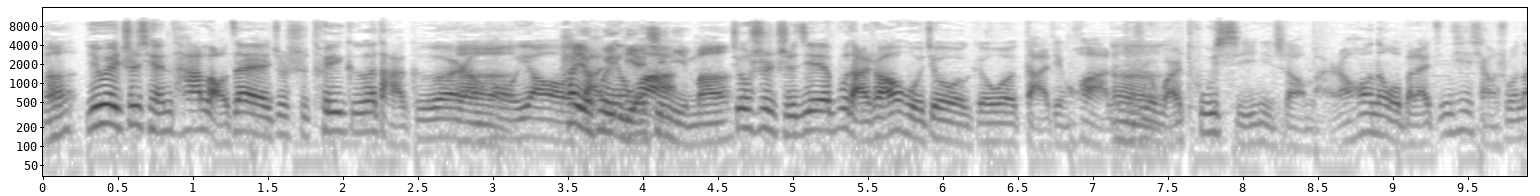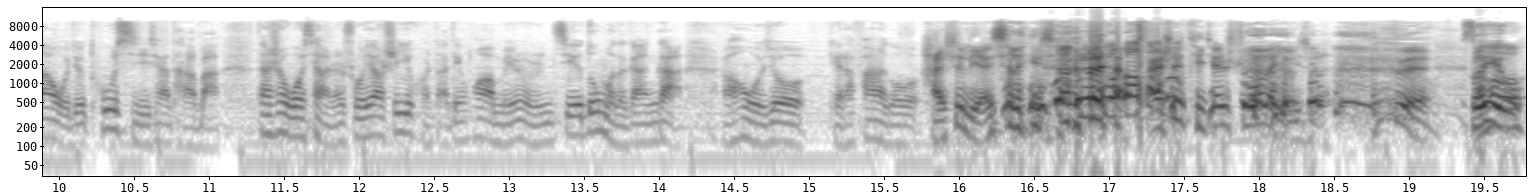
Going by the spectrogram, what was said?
啊，因为之前他老在就是推歌打歌，然后要嗯他也会联系你吗？就是直接不打招呼就给我打电话了，嗯。就是玩突袭，你知道吗？然后呢，我本来今天想说，那我就突袭一下他吧，但是我想着说，要是一会儿打电话没有人接，多么的尴尬，然后我就给他发了个，还是联系了一下？还是提前说了一声，对，所以我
